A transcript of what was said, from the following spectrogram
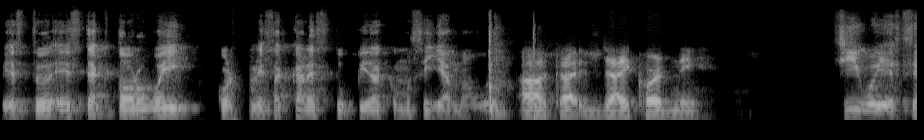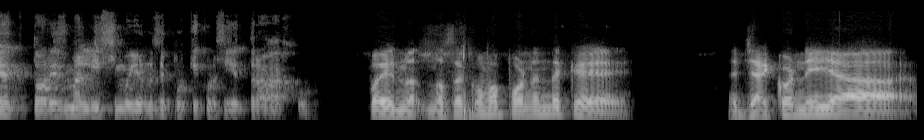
esto, este actor, güey, con esa cara estúpida. ¿Cómo se llama, güey? Ah, Jai Courtney. Sí, güey, ese actor es malísimo. Yo no sé por qué consigue trabajo. Pues no, no sé cómo ponen de que Jai Courtney y a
